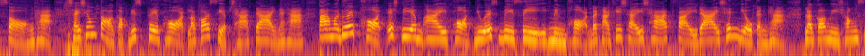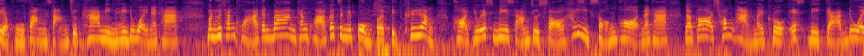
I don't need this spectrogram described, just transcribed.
3.2 ค่ะ ใช้เชื่อมต่อกับ Display Port แล้วก็เสียบชาร์จได้นะคะ ตามมาด้วยพอร์ต HDMI พอร์ต USB-C อีก1พอร์ตนะคะ ที่ใช้ชาร์จไฟได้เช่นเดียวกันค่ะ แล้วก็มีช่องเสียบหูฟัง 3.5 มิลให้ด้วยนะคะมาดูทางขวากันบ้าง ทางขวาก็จะมีปุ่มเปิดปิดเครื่อง พอร์ต USB 3.2 ให้อีก 2 พอร์ตนะคะ แล้วก็ช่องอ่าน Micro SD card ด้วย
